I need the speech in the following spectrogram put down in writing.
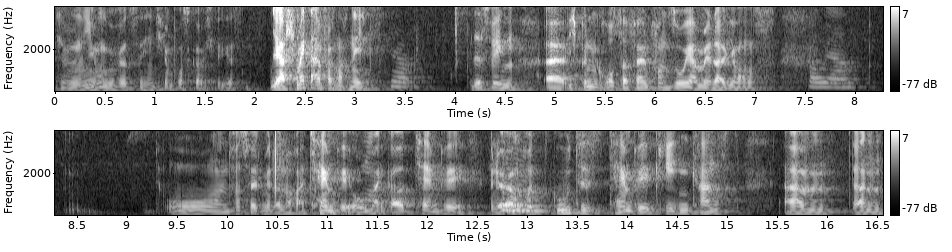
Ich habe noch nie ungewürzte Hähnchenbrust, glaube ich, gegessen. Ja, schmeckt einfach nach nichts. Ja. Deswegen, äh, ich bin ein großer Fan von Sojamedaillons. Oh ja. Und was fällt mir dann noch ein? Tempeh, oh mein Gott, Tempeh. Wenn du irgendwo gutes Tempeh kriegen kannst, ähm, dann.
